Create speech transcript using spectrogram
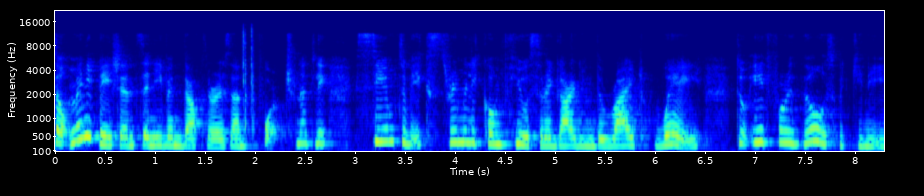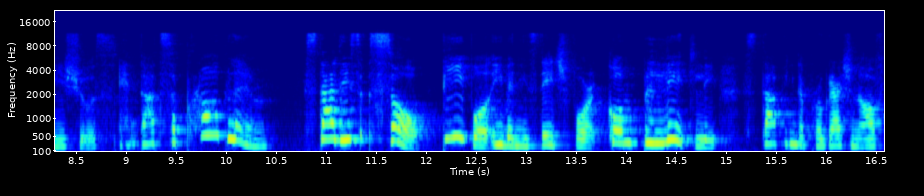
So many patients and even doctors unfortunately seem to be extremely confused regarding the right way to eat for those with kidney issues. And that's a problem. Studies saw people even in stage 4 completely stopping the progression of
